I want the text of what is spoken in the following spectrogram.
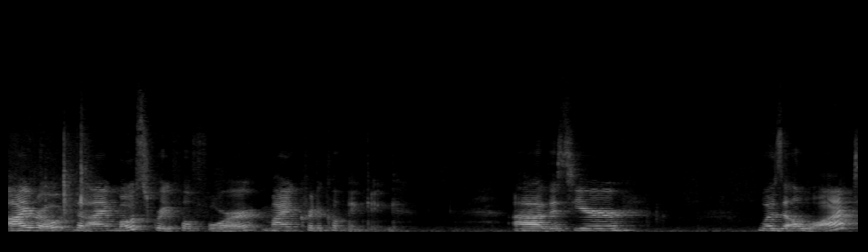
I wrote that I am most grateful for my critical thinking. Uh, this year was a lot.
